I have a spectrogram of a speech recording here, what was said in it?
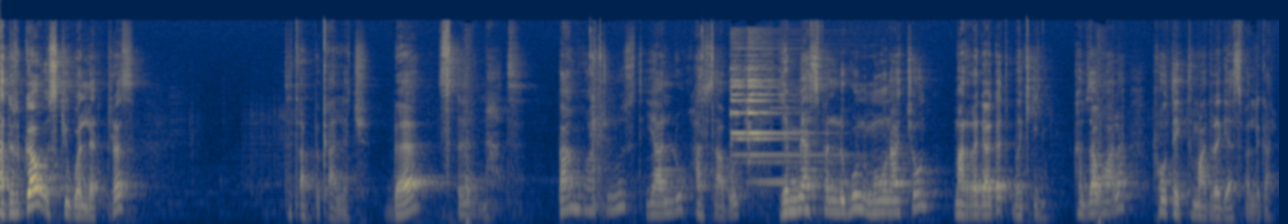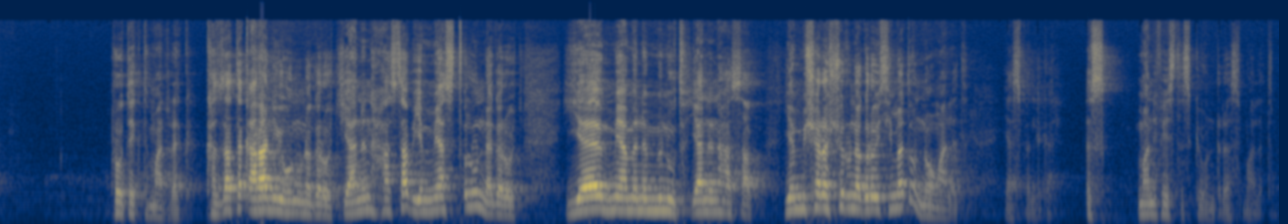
አድርጋው እስኪወለድ ድረስ ትጠብቃለች በጽናት። በአእምሯችን ውስጥ ያሉ ሀሳቦች የሚያስፈልጉን መሆናቸውን ማረጋገጥ በቂ ነው። ከዛ በኋላ protect ማድረግ ያስፈልጋል። protect ማድረግ ከዛ ተቃራኒ የሆኑ ነገሮች ያንን ሀሳብ የሚያስጥሉን ነገሮች የሚያመነምኑት ያንን ሀሳብ የሚሸረሽሩ ነገሮች ሲመጡ no ማለት ያስፈልጋል። manifest እስኪሆን ድረስ ማለት ነው።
